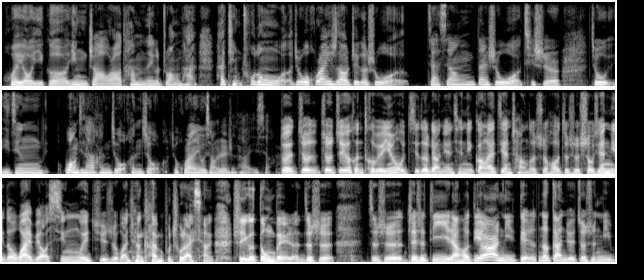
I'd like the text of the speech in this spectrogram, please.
会有一个映照，然后他们那个状态还挺触动我的。就是我忽然意识到这个是我家乡，但是我其实就已经忘记他很久很久了，就忽然又想认识他一下。对，就就这个很特别，因为我记得两年前你刚来建厂的时候，就是首先你的外表行为举止完全看不出来像是一个东北人，就是就是这是第一，然后第二，你给人的感觉就是你。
